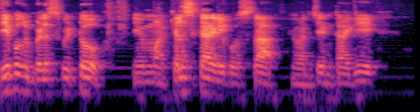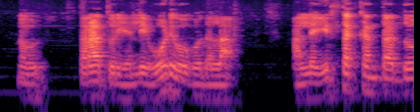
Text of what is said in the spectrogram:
ದೀಪಗಳು ಬೆಳೆಸ್ಬಿಟ್ಟು ನಿಮ್ಮ ಕೆಲಸ ಕಾರ್ಯಗಳಿಗೋಸ್ಕರ ನೀವು ಅರ್ಜೆಂಟಾಗಿ ನಾವು ತರಾತುರಿಯಲ್ಲಿ ಓಡಿ ಹೋಗೋದಲ್ಲ. ಅಲ್ಲೇ ಇರ್ತಕ್ಕಂಥದ್ದು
